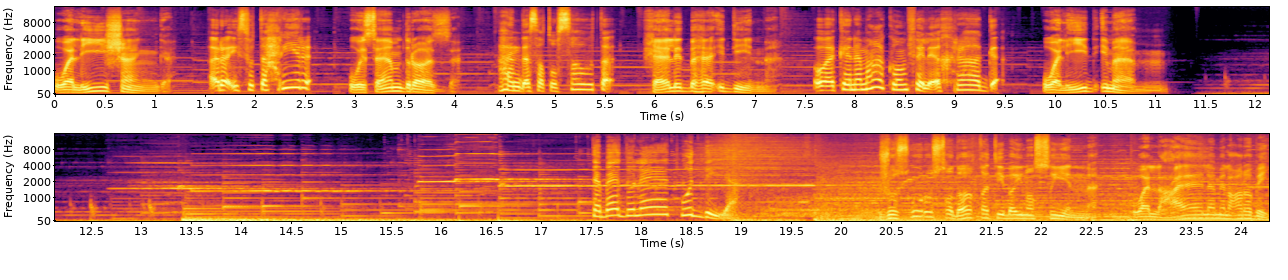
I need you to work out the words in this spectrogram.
ولي شانغ. رئيس التحرير وسام دراز. هندسة الصوت خالد بهاء الدين. وكان معكم في الإخراج وليد إمام. تبادلات ودية. جسور الصداقة بين الصين والعالم العربي.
